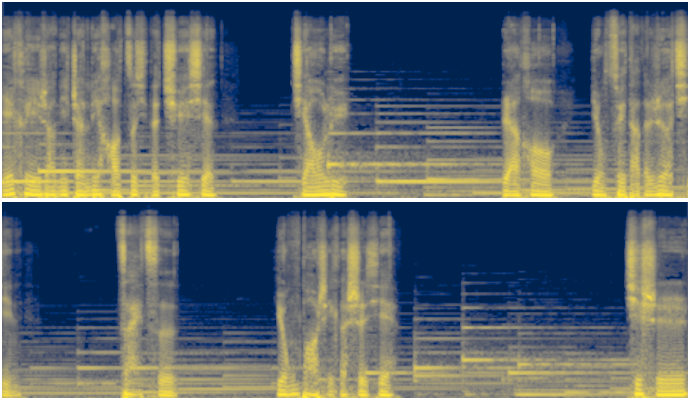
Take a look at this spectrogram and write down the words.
也可以让你整理好自己的缺陷、焦虑，然后用最大的热情再次拥抱这个世界。其实，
